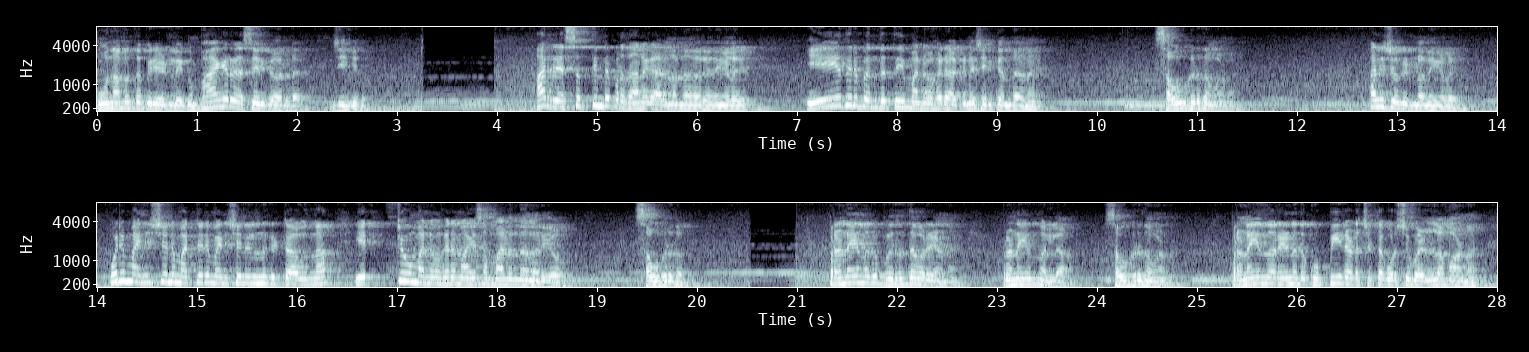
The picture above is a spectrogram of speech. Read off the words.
മൂന്നാമത്തെ പീരീഡിലേക്കും ഭയങ്കര രസമായിരിക്കും അവരുടെ ജീവിതം. ആ രസത്തിന്റെ പ്രധാന കാരണം എന്താ പറയുക നിങ്ങൾ ഏതൊരു ബന്ധത്തെയും മനോഹരാക്കണേ ശരിക്കും എന്താണ്? സൗഹൃദമാണ്. ആലോചിച്ച് നോക്കിയിട്ടുണ്ടോ നിങ്ങൾ ഒരു മനുഷ്യന് മറ്റൊരു മനുഷ്യനിൽ നിന്ന് കിട്ടാവുന്ന ഏറ്റവും മനോഹരമായ സമ്മാനം എന്താണെന്നറിയോ? സൗഹൃദം. പ്രണയം എന്നൊക്കെ വെറുതെ പറയാണ്. പ്രണയമൊന്നുമല്ല സൗഹൃദമാണ്. പ്രണയം എന്ന് പറയുന്നത് കുപ്പിയിലടച്ചിട്ട കുറച്ച് വെള്ളമാണ്.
